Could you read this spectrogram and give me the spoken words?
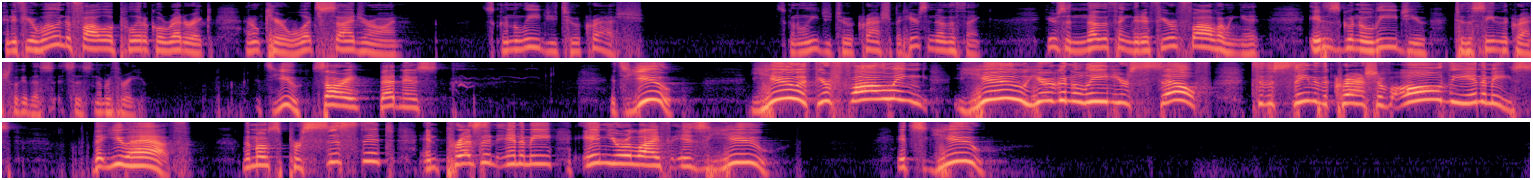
And if you're willing to follow a political rhetoric, I don't care what side you're on, it's going to lead you to a crash. It's going to lead you to a crash. But here's another thing. Here's another thing that if you're following it, it is going to lead you to the scene of the crash. Look at this. It's this, number three. It's you. Sorry, bad news. it's you. You, if you're following you, you're going to lead yourself to the scene of the crash of all the enemies that you have. The most persistent and present enemy in your life is you. It's you.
